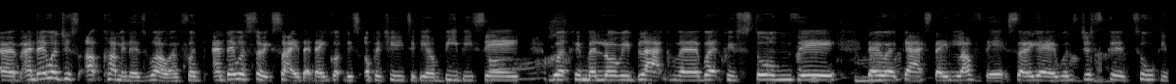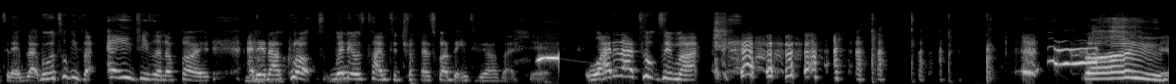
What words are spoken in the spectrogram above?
um, and they were just upcoming as well. And for and they were so excited that they got this opportunity to be on BBC, work with Malorie Blackman, work with Stormzy. They were gassed. They loved it. So yeah, it was just good talking to them. Like we were talking for ages on the phone, and then I clocked when it was time to transcribe the interview. I was like, shit. Why did I talk too much? Right.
